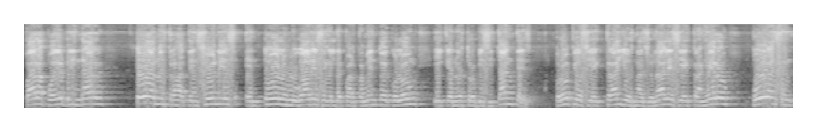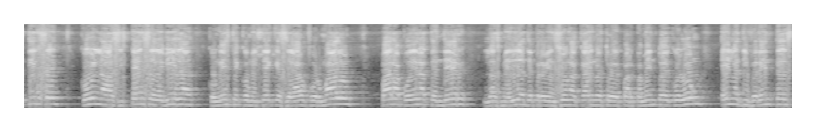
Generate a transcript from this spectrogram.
para poder brindar todas nuestras atenciones en todos los lugares en el departamento de Colón y que nuestros visitantes propios y extraños, nacionales y extranjeros, puedan sentirse con la asistencia debida con este comité que se ha formado para poder atender las medidas de prevención acá en nuestro departamento de Colón en los diferentes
